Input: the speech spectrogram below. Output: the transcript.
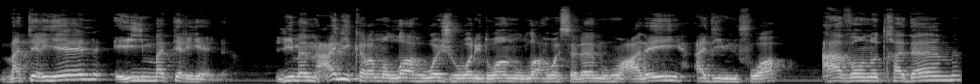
matérielles et immatérielles. L'imam Ali a dit une fois, avant notre Adam,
